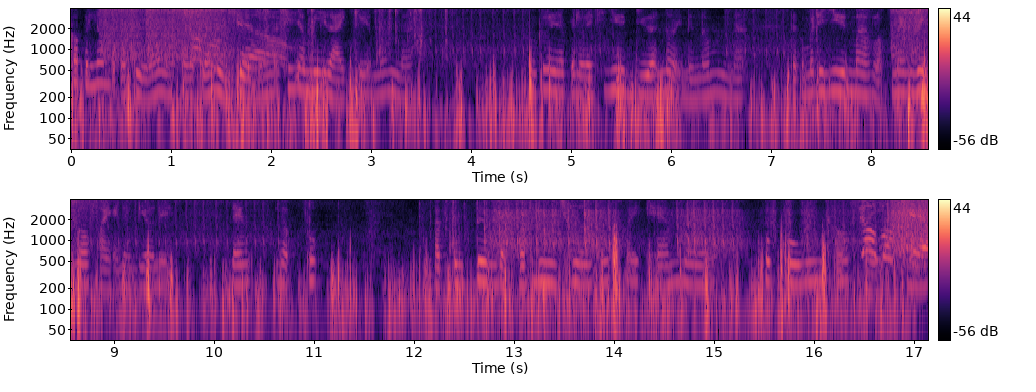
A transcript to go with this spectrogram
ก็ เป็นเรื่องปกติแล้วนะสำหรับแล้วหนึ่งเกมนะที่จะมีหลายเกมนั่นนะมันก็เลยจะเป็นอะไรที่ยืดเยื้อหน่อยหนึ่งนะมันนะแต่ก็ไม่ได้ยืดมากหรอกแม่งวิ่งรอไฟกันอย่างเดียวเลยแรงแบบปุ๊บแบบตึงๆแบบเขาดูเชิงค่อยๆแคมป์เลยพวกกูวิ่งเข้าไฟ Double kill.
